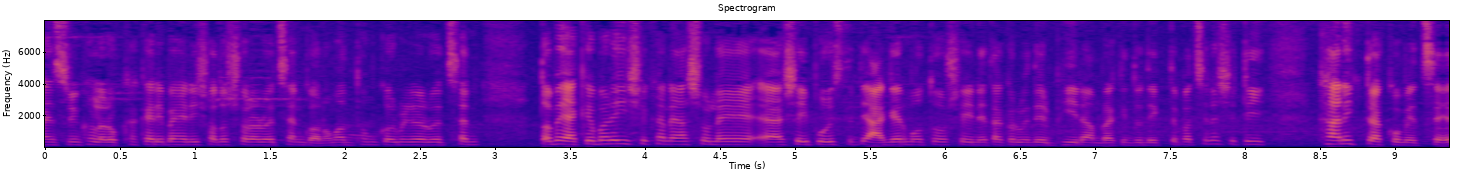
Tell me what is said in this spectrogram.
আইন শৃঙ্খলা রক্ষাকারী বাহিনীর সদস্যরা রয়েছেন, গণমাধ্যম কর্মীরা রয়েছেন। তবে একেবারেই সেখানে আসলে সেই পরিস্থিতি আগের মতো সেই নেতাকর্মীদের ভিড় আমরা কিন্তু দেখতে পাচ্ছি না, সেটি খানিকটা কমেছে।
